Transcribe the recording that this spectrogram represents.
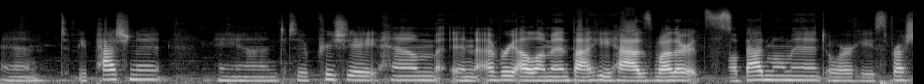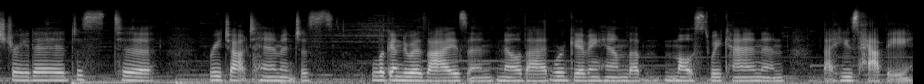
and to be passionate and to appreciate him in every element that he has, whether it's a bad moment or he's frustrated, just to reach out to him and just look into his eyes and know that we're giving him the most we can and that he's happy.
